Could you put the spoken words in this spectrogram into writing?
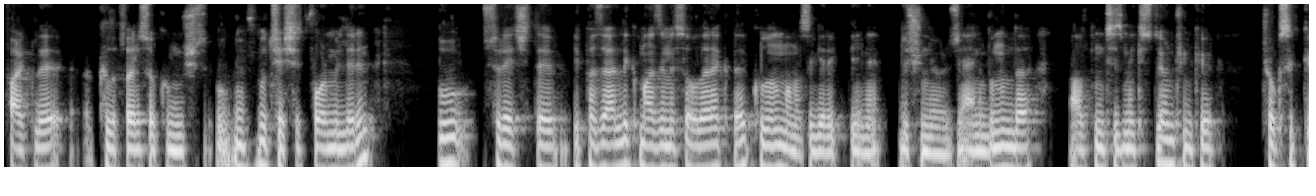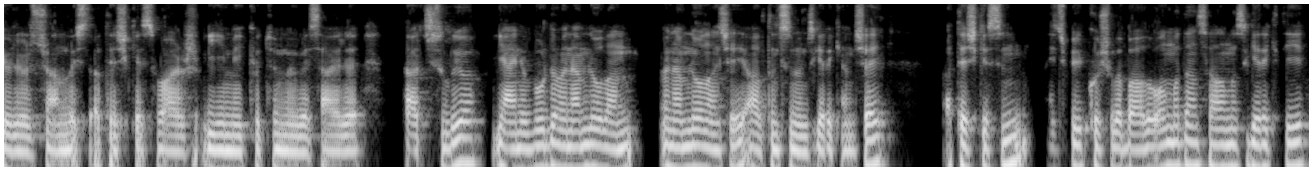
farklı kılıfları sokulmuş bu, bu çeşit formüllerin bu süreçte bir pazarlık malzemesi olarak da kullanılmaması gerektiğini düşünüyoruz. Yani bunun da altını çizmek istiyorum çünkü çok sık görüyoruz şu anda işte ateşkes var, iyi mi, kötü mü vesaire tartışılıyor. Yani burada önemli olan önemli olan şey altını çizmemiz gereken şey ateşkesin hiçbir koşula bağlı olmadan sağlanması gerektiği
